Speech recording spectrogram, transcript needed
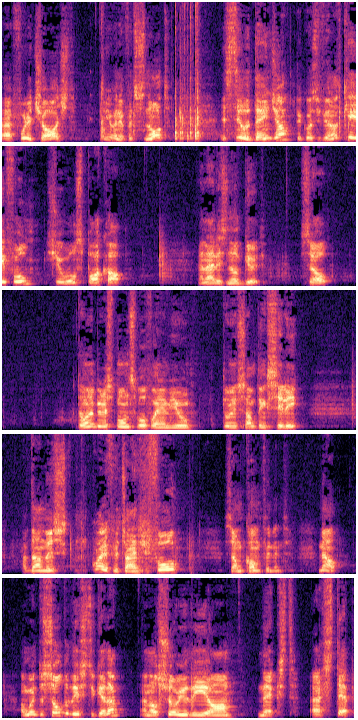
uh, fully charged. Even if it's not it's still a danger because if you're not careful she will spark up and that is not good. So don't want to be responsible for any of you doing something silly. I've done this quite a few times before so I'm confident. Now I'm going to solder this together and I'll show you the um, next uh, step.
